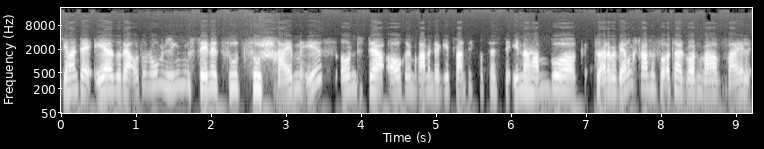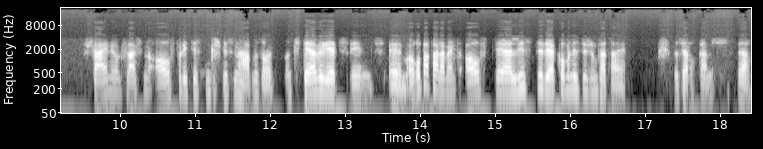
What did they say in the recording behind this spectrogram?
jemand, der eher so der autonomen linken Szene zuzuschreiben ist und der auch im Rahmen der G20-Prozesse in Hamburg zu einer Bewährungsstrafe verurteilt worden war, weil Steine und Flaschen auf Polizisten geschmissen haben soll. Und der will jetzt ins äh, Europaparlament auf der Liste der kommunistischen Partei. Das ist ja auch ganz ja,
